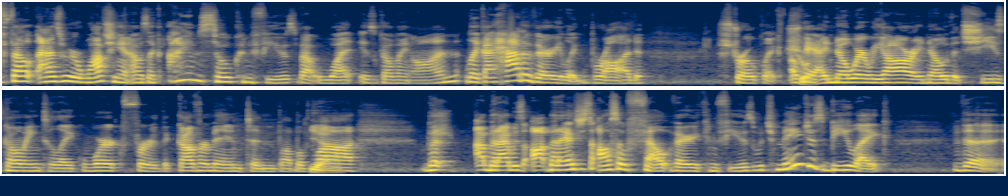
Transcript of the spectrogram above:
felt as we were watching it, I was like, I am so confused about what is going on. Like, I had a very like broad stroke. Like, Sure. okay, I know where we are. I know that she's going to like work for the government and blah blah blah. Yeah. But uh, but I was uh, but I just also felt very confused, which may just be like the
